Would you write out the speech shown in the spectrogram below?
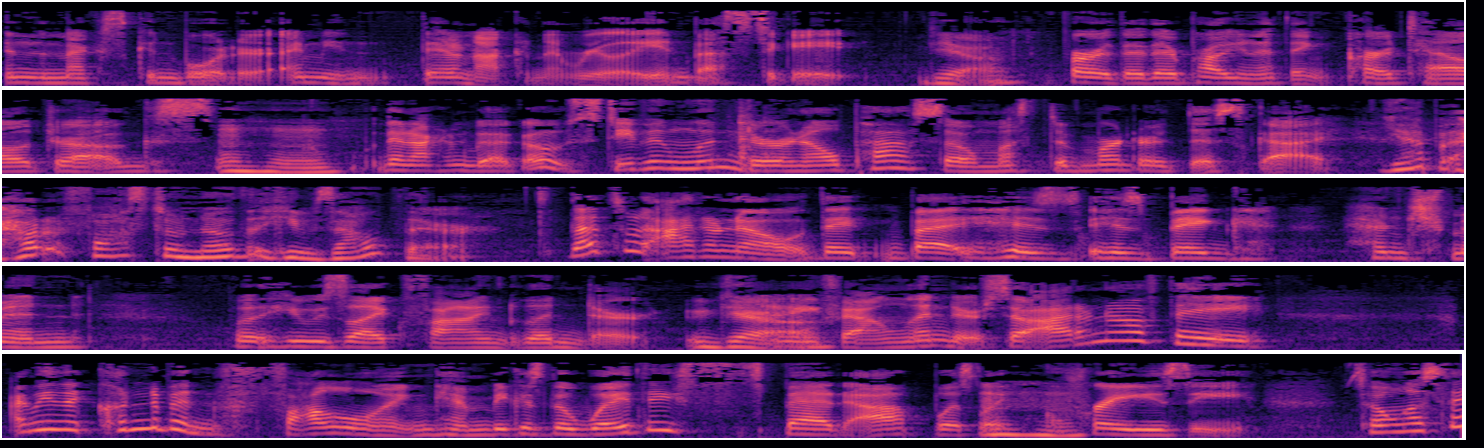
in the Mexican border, I mean, they're not going to really investigate Yeah, further, they're probably going to think cartel, drugs. Mm-hmm. They're not going to be like, oh, Steven Linder in El Paso must have murdered this guy. yeah. But how did Fausto know that he was out there? That's what I don't know. They, but his his big henchman, but he was like, find Linder. Yeah. and he found Linder. So I don't know if they. I mean, they couldn't have been following him because the way they sped up was like Mm-hmm. crazy. So unless they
